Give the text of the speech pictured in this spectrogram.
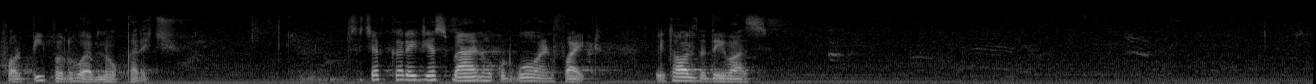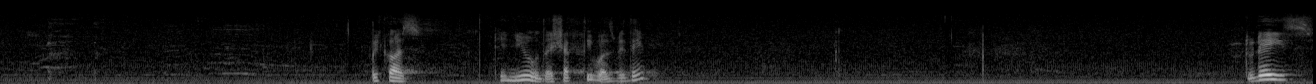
for people who have no courage. Such a courageous man who could go and fight with all the devas. Because he knew the Shakti was with him. Today is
